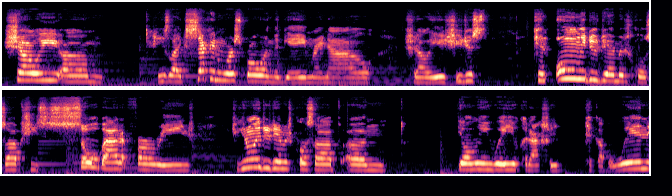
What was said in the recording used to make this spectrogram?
Shelly, um, he's like second worst brawler in the game right now. Shelly. She just can only do damage close up. She's so bad at far range. She can only do damage close up. Um, the only way you could actually pick up a win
